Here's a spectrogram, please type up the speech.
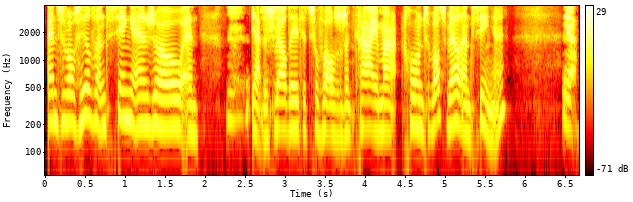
En ze was heel veel aan het zingen en zo. En ja, dus wel deed het zo vals als een kraai. Maar gewoon, ze was wel aan het zingen. Ja.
